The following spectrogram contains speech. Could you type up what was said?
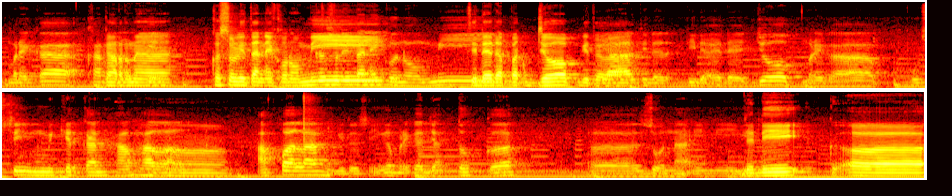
Mereka karena, Karena mungkin kesulitan ekonomi, kesulitan ekonomi, tidak dapat job gitu ya, kan. tidak tidak ada job, mereka pusing memikirkan hal-hal Uh. apalah gitu sehingga mereka jatuh ke eh, zona ini. gitu. Jadi eh,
